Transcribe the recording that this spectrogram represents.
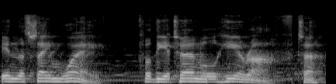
in the same way for the eternal hereafter,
